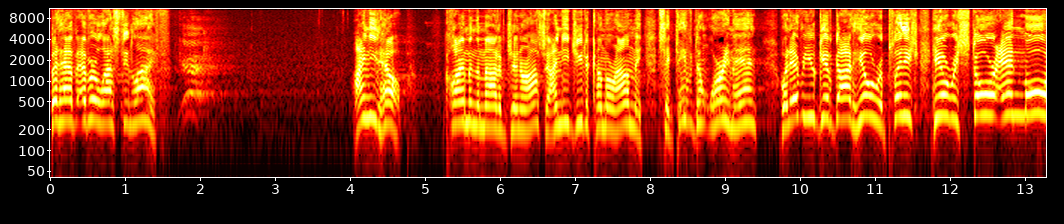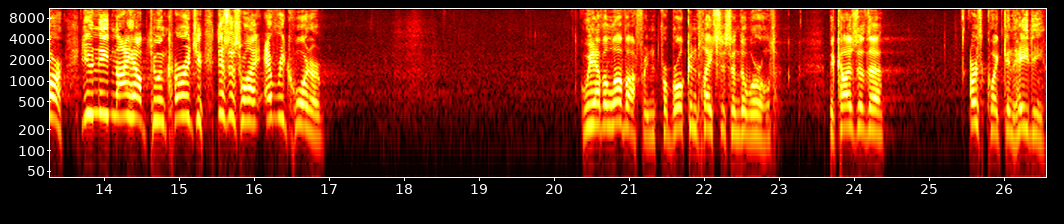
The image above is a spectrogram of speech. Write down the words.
but have everlasting life. I need help climbing the mount of generosity. I need you to come around me. Say, David, don't worry, man. Whatever you give God, He'll replenish, He'll restore, and more. You need my help to encourage you. This is why every quarter we have a love offering for broken places in the world because of the earthquake in Haiti.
